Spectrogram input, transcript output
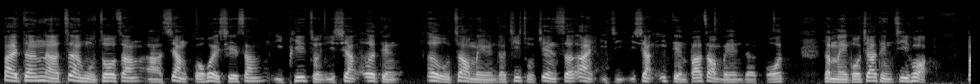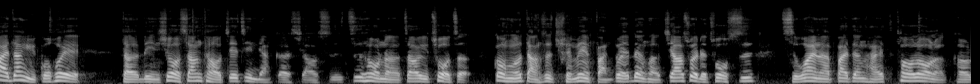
拜登呢，政府周章啊向国会协商，已批准一项二点二五兆美元的基础建设案，以及一项一点八兆美元的国的美国家庭计划。拜登与国会的领袖商讨接近两个小时之后呢，遭遇挫折。共和党是全面反对任何加税的措施。此外呢，拜登还透露了可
